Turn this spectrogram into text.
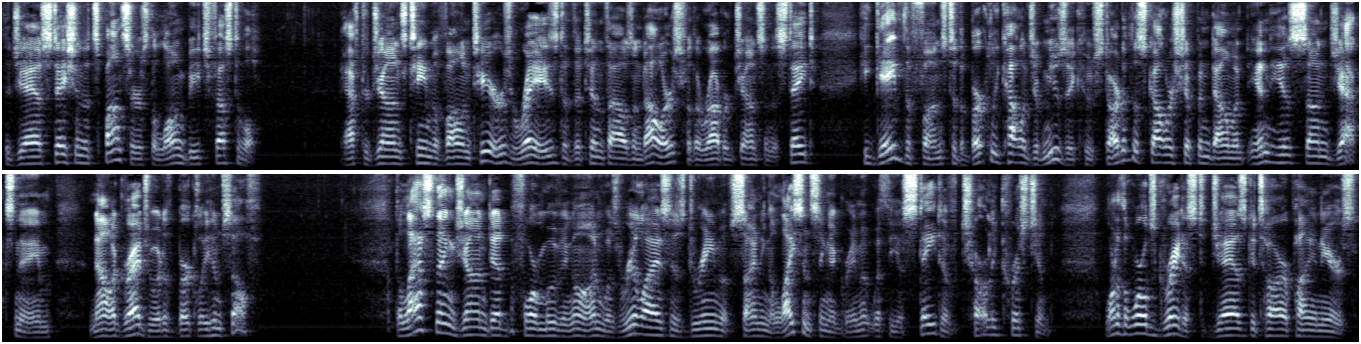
the jazz station that sponsors the Long Beach Festival. After John's team of volunteers raised the $10,000 for the Robert Johnson estate, he gave the funds to the Berklee College of Music, who started the scholarship endowment in his son Jack's name, now a graduate of Berklee himself. The last thing John did before moving on was realize his dream of signing a licensing agreement with the estate of Charlie Christian, one of the world's greatest jazz guitar pioneers.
